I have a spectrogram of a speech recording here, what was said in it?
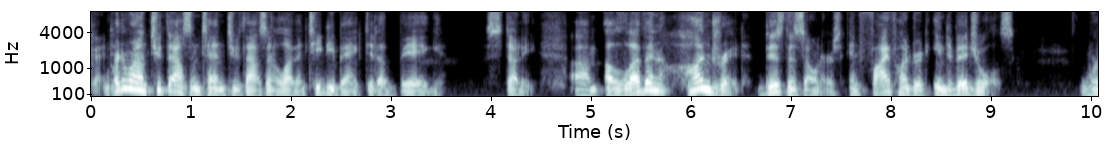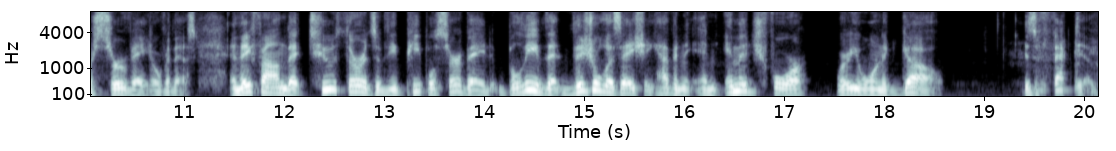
Good. Right around 2010, 2011, TD Bank did a big study. Um, 1,100 business owners and 500 individuals were surveyed over this. And they found that two thirds of the people surveyed believe that visualization, having an image for where you want to go, is effective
